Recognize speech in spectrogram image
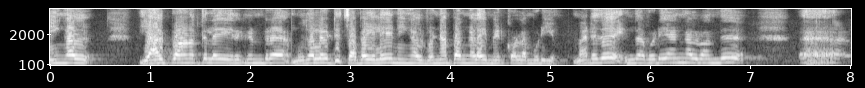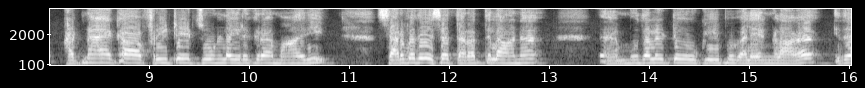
நீங்கள் யாழ்ப்பாணத்தில் இருக்கின்ற முதலீட்டு சபையிலே நீங்கள் விண்ணப்பங்களை மேற்கொள்ள முடியும். மற்றது இந்த விடயங்கள் வந்து கட்நாயக்கா ஃப்ரீ ட்ரேட் ஜோனில் இருக்கிற மாதிரி சர்வதேச தரத்திலான முதலீட்டு ஊக்குவிப்பு வலயங்களாக இது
